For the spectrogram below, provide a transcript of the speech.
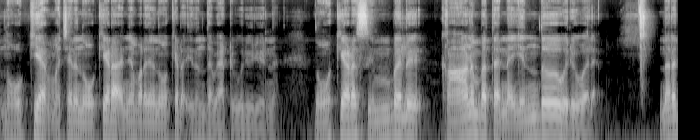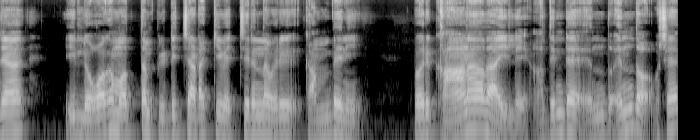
നോക്കിയ മച്ചനെ നോക്കിയട ഞാൻ പറഞ്ഞ നോക്കിയട ഇതെന്താ ബാറ്ററി ഊരി ഊരി വരുന്നത് നോക്കിയട സിമ്പൽ കാണുമ്പോൾ തന്നെ എന്തോ ഒരു പോലെ. എന്ന് പറഞ്ഞാൽ ഈ ലോകം മൊത്തം പിടിച്ചടക്കി വെച്ചിരുന്ന ഒരു കമ്പനി ഇപ്പോൾ ഒരു കാണാതായില്ലേ? അതിന്റെ എന്തോ എന്തോ. പക്ഷേ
